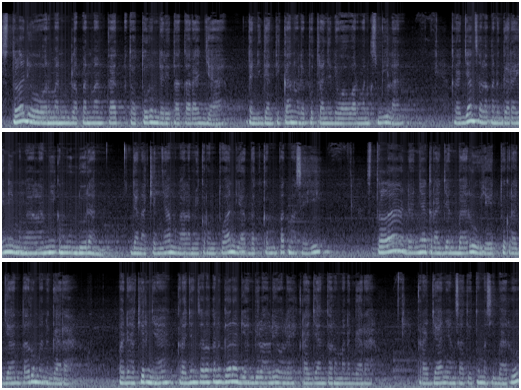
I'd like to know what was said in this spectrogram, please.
Setelah Dewa Warman VIII mangkat atau turun dari tata raja dan digantikan oleh putranya Dewa Warman ke-9, kerajaan Salakan Negara ini mengalami kemunduran dan akhirnya mengalami keruntuhan di abad keempat Masehi setelah adanya kerajaan baru yaitu Kerajaan Tarumanegara pada akhirnya, kerajaan Negara diambil alih oleh kerajaan Tarumanegara. Kerajaan yang saat itu masih baru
